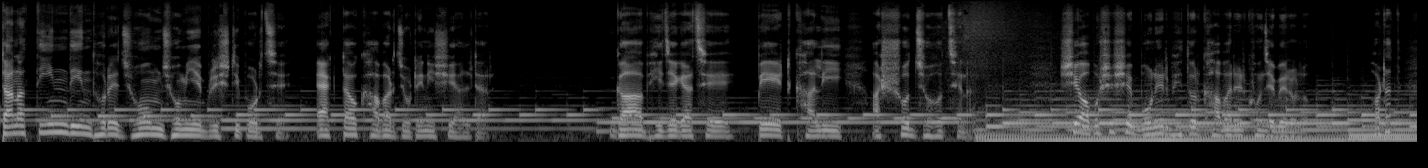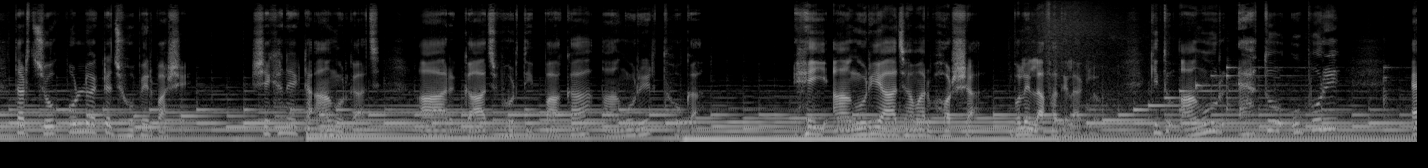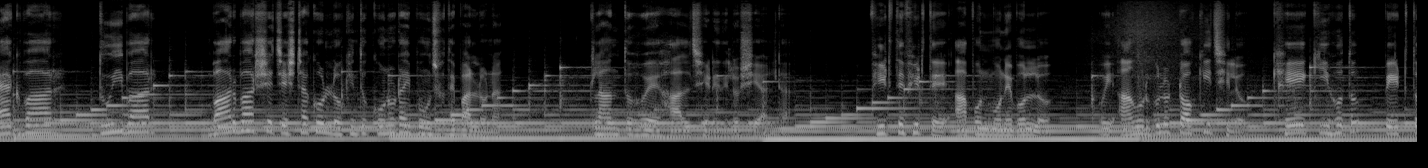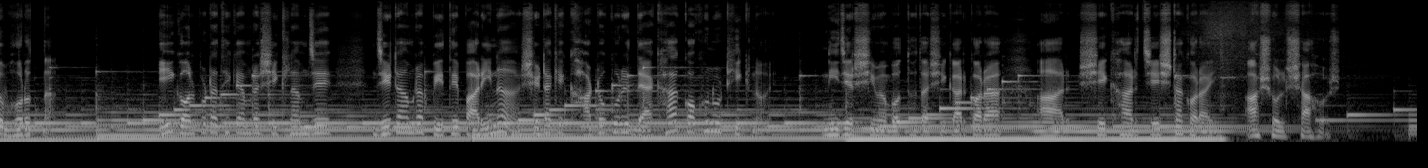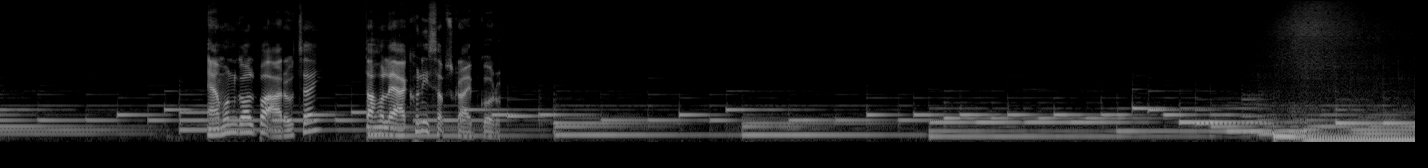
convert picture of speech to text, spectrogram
টানা তিন দিন ধরে ঝোমঝমিয়ে বৃষ্টি পড়ছে। একটাও খাবার জোটেনি শিয়ালটার গা ভিজে গেছে, পেট খালি আর সহ্য হচ্ছে না। সে অবশেষে বনের ভিতর খাবারের খোঁজে বেরোলো। হঠাৎ তার চোখ পড়ল একটা ঝোপের পাশে। সেখানে একটা আঙুর গাছ, আর গাছ ভর্তি পাকা আঙুরের থোকা। এই আঙুরই আজ আমার ভরসা বলে লাফাতে লাগল। কিন্তু আঙুর এত উপরে, একবার, দুইবার বারবার সে চেষ্টা করল, কিন্তু কোনোটাই পৌঁছতে পারল না। ক্লান্ত হয়ে হাল ছেড়ে দিল শিয়ালটা। ফিরতে ফিরতে আপন মনে বলল, ওই আঙুরগুলো টকই ছিল, খেয়ে কি হতো? পেট তো ভরত না। এই গল্পটা থেকে আমরা শিখলাম যে, যেটা আমরা পেতে পারি না, সেটাকে খাটো করে দেখা কখনো ঠিক নয়। নিজের সীমাবদ্ধতা স্বীকার করা আর শেখার চেষ্টা করাই আসল সাহস। এমন গল্প আরও চাই? তাহলে এখনই সাবস্ক্রাইব করুন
